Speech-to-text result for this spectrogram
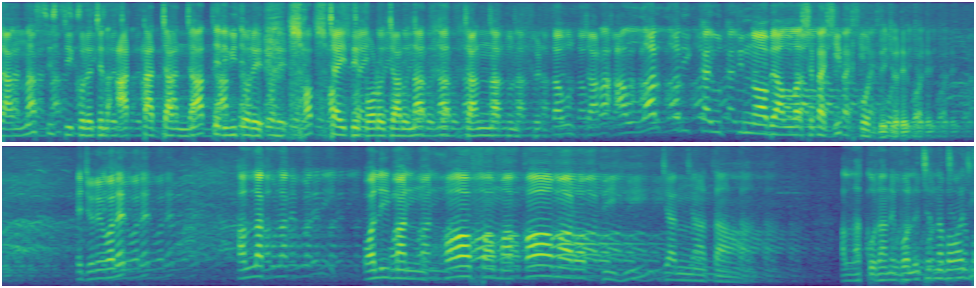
জান্নাত সৃষ্টি করেছেন আটটা জান্নাতের ভিতরে সবচাইতে বড় জান্নাত জান্নাতুল ফেরদাউস। যারা আল্লাহর পরীক্ষায় উত্তীর্ণ হবে আল্লাহ সেটা গিফট করবে জোরে বলে। এ জোরে বলে? আল্লাহ কোরআনে বলেনি জান্নাতান। আল্লাহ কোরআনে বলেছেন না বাবাজি?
